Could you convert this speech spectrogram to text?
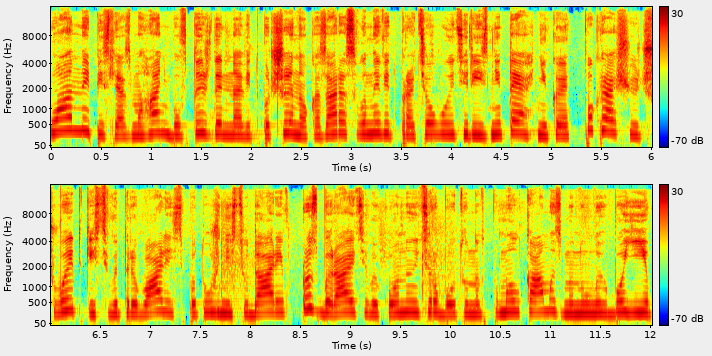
У Анни після змагань був тиждень на відпочинок, а зараз вони відпрацьовують різні техніки, покращують швидкість, витривалість, потужність ударів, розбирають і виконують роботу над помилками з минулих боїв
